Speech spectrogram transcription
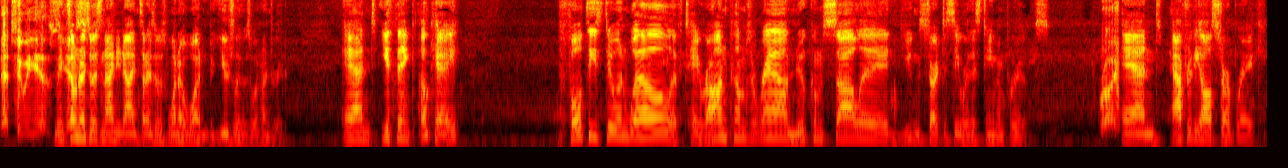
That's who he is. I mean, yes. sometimes it was 99, sometimes it was 101, but usually it was 100. And you think, okay, Folty's doing well. If Teheran comes around, Newcomb's solid, you can start to see where this team improves. Right. And after the All Star break,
